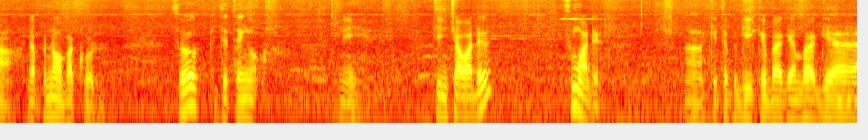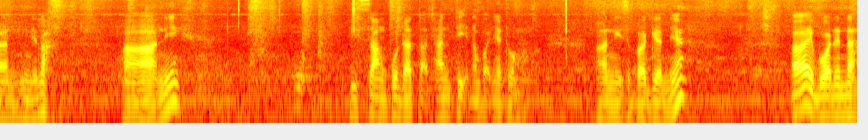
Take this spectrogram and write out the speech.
Ha, dah penuh bakul. So, kita tengok. Ni. Cincau ada. Semua ada. Ha, kita pergi ke bahagian-bahagian ni lah. Ha, ni. Pisang pun dah tak cantik nampaknya tu. Ha, ni sebahagiannya. Hai, buah nenas.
